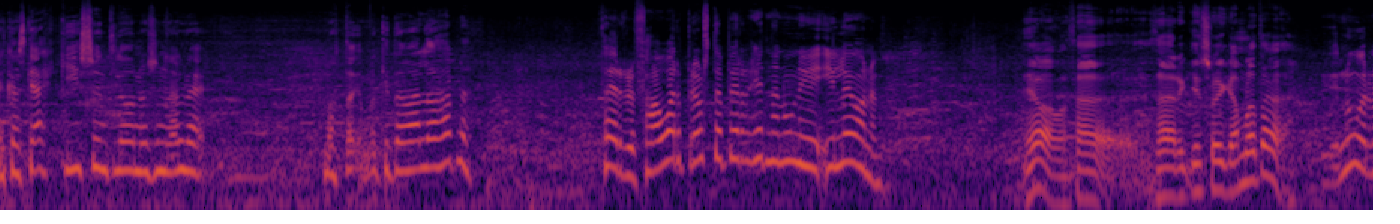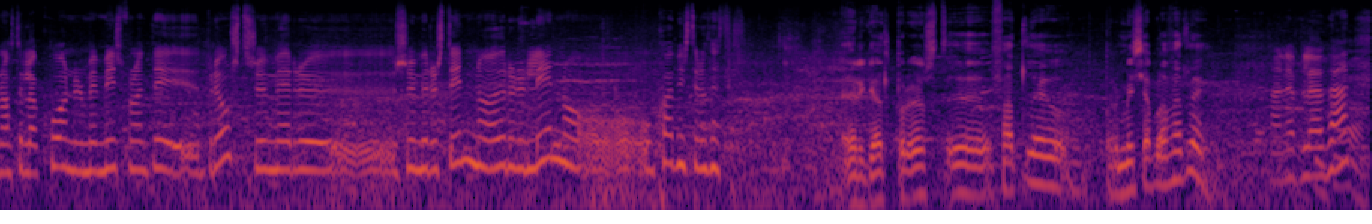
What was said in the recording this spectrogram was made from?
En kannski ekki í sundljónu svona alveg, mátt að geta valið að hafna. Það eru fáar brjóstaberar hérna núna í, laugunum. Já, það, það er ekki eins og í gamla daga. Nú eru náttúrulega konur með mismunandi brjóst, sum eru, sum eru stinn og öðru eru linn og, og, og hvað finnst þér um þetta? Er ekki öll brjóst uh, falleg og bara misjafla falleg? Það er nefnilega það.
